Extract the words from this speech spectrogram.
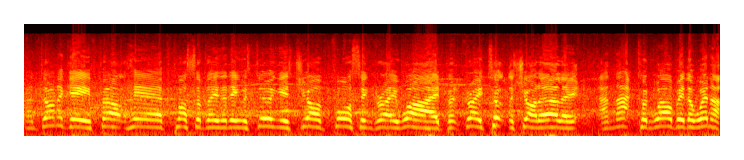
And Donaghy felt here possibly that he was doing his job forcing Gray wide, but Gray took the shot early, and that could well be the winner.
